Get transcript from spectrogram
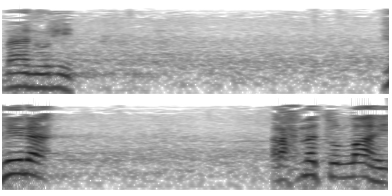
ما نريد. هنا رحمة الله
